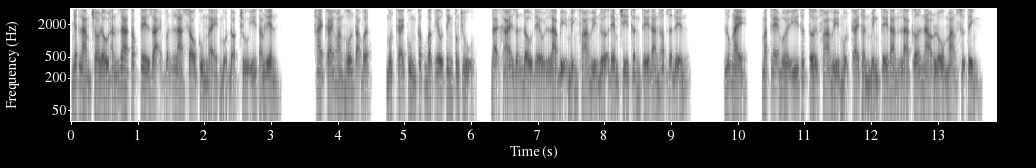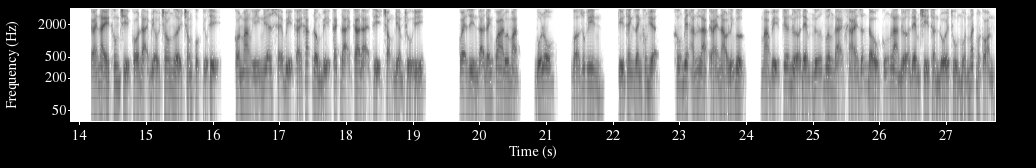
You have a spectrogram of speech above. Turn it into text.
Nhất làm cho đầu hắn ra tóc tê dại vẫn là sau cùng này một đoạn chú ý tam liên. Hai cái hoàng hôn tạo vật, một cái cùng cấp bậc yêu tinh tông chủ, đại khái dẫn đầu đều là bị mình phá hủy nửa đêm chỉ thần tế đàn hấp dẫn đến. Lúc này, mặt thẹ mới ý thức tới phá hủy một cái thần minh tế đàn là cỡ nào lô mãng sự tình. Cái này không chỉ có đại biểu cho người trong cuộc cựu thị, còn mang ý nghĩa sẽ bị cái khác đồng vị cách đại ca đại tỷ trọng điểm chú ý quẹ dìn đã đánh qua đối mặt bố lỗ, bờ giúp in, kỳ thanh danh không hiện không biết hắn là cái nào lĩnh vực mà vị kia nửa đêm nữ vương đại khái dẫn đầu cũng là nửa đêm chỉ thần đối thủ một mất một còn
